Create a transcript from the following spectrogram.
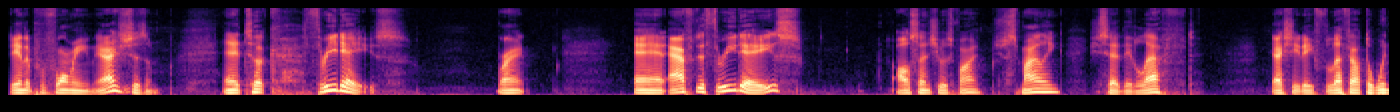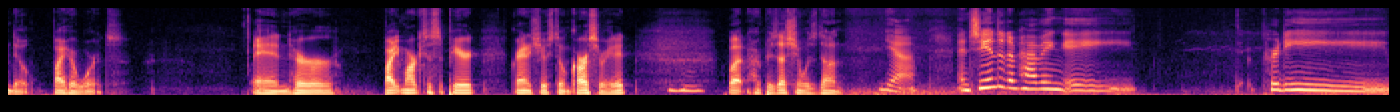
they ended up performing the exorcism, and it took three days, right? And after three days, all of a sudden she was fine. She was smiling. She said they left. Actually, they left out the window by her words and her bite marks disappeared. Granted, she was still incarcerated, mm-hmm. but her possession was done. Yeah. And she ended up having a pretty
